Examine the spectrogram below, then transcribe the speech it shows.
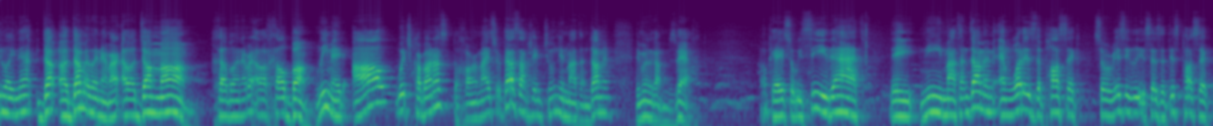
uh, dam el damam. Chelbal never el chelbam. Limed al which karbanas the charamaiser pesach shem tun in matan damin the gam mizbeach. Okay, so we see that they need matan damim, and what is the pasuk? So basically, it says that this pasuk,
